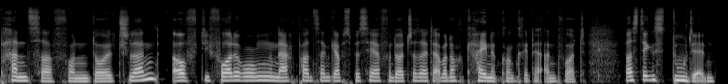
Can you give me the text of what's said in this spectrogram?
Panzer von Deutschland. Auf die Forderungen nach Panzern gab es bisher von deutscher Seite aber noch keine konkrete Antwort. Was denkst du denn?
